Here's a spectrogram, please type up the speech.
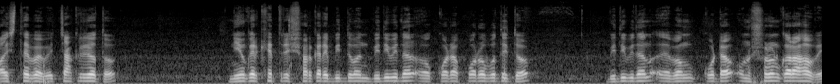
অস্থায়ীভাবে চাকরিরত নিয়োগের ক্ষেত্রে সরকারের বিদ্যমান বিধিবিধান ও কোটা পরবর্তিত বিধিবিধান এবং কোটা অনুসরণ করা হবে।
